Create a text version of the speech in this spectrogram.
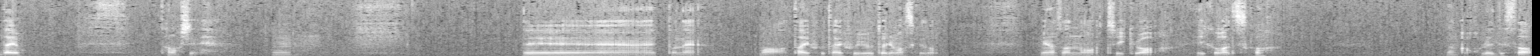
だよ。楽しいね。うん。で、えっとね、まあ、台風、台風言うとりますけど、皆さんの地域はいかがですか？なんかこれでさ、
